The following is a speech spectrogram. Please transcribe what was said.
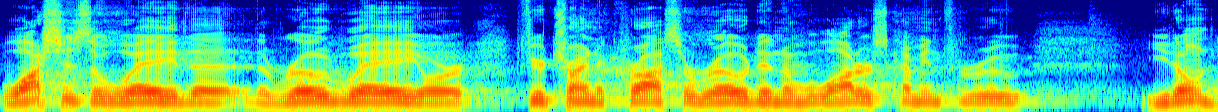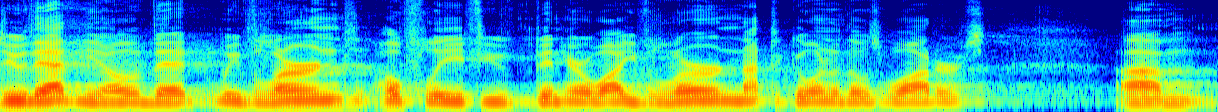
washes away the, the roadway, or if you're trying to cross a road and the water's coming through. You don't do that, you know, that we've learned. Hopefully, if you've been here a while, you've learned not to go into those waters. Um,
